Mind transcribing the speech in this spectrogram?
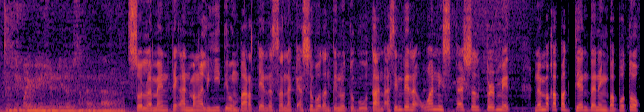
kasi violation nila sa kanilang Solamente ang mga lehitimong partiyan sa nakaasubot ang tinutugutan as in tinakuan ng special permit na makapagtienda ng paputok.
